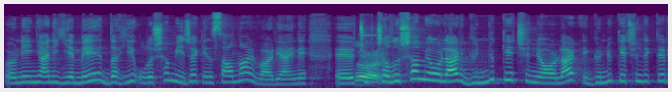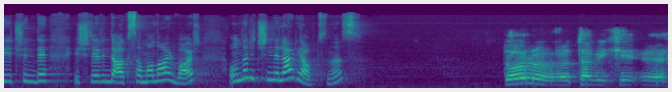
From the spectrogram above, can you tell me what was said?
Örneğin yani yemeğe dahi ulaşamayacak insanlar var. Yani e, çünkü çalışamıyorlar, günlük geçiniyorlar. E, günlük geçindikleri için de işlerinde aksamalar var. Onlar için neler yaptınız? Doğru. E, tabii ki e,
